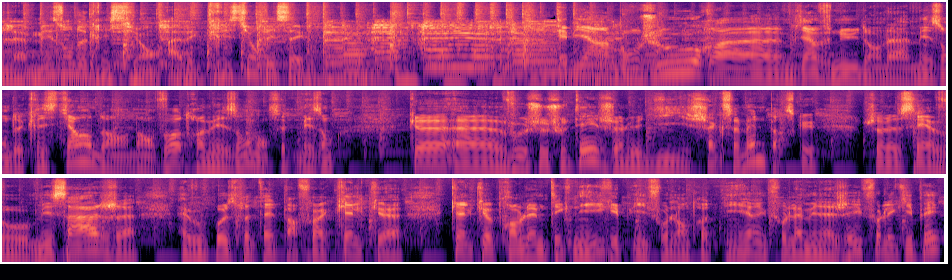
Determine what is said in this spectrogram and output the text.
La maison de Christian avec Christian Pesset. Eh bien, bonjour, euh, bienvenue dans la maison de Christian, dans, dans votre maison, dans cette maison que euh, vous chouchoutez. Je le dis chaque semaine parce que je le sais à vos messages. Elle vous pose peut-être parfois quelques, quelques problèmes techniques et puis il faut l'entretenir, il faut l'aménager, il faut l'équiper.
